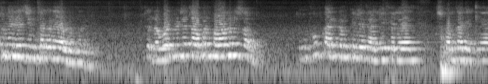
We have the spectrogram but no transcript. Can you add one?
तुम्ही हे चिंता करा अवलंबून तर नव्वद मिनिटं तर आपण पळालोच आहोत. तुम्ही खूप कार्यक्रम केले रॅली केल्या स्पर्धा घेतल्या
